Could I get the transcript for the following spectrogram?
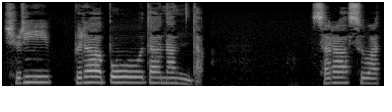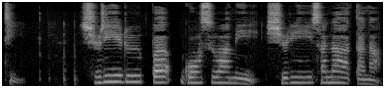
シュリー・プラボーダナンダ、サラスワティ、シュリー・ルーパ・ゴースワミー、シュリー・サナータナ・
